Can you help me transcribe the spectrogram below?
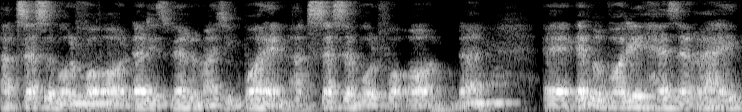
Accessible for all. That is very much important. Accessible for all. That Mhm. uh, everybody has a right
